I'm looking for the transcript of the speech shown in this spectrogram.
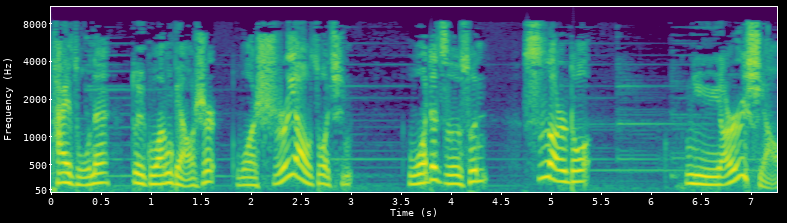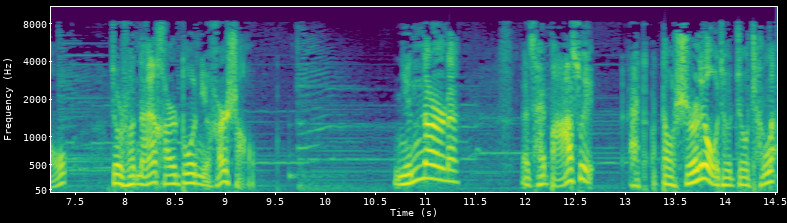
太祖呢对国王表示：“我实要做亲，我的子孙思儿多，女儿小，就是说男孩多，女孩少。您那儿呢，才八岁。”哎，到十六就就成了。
